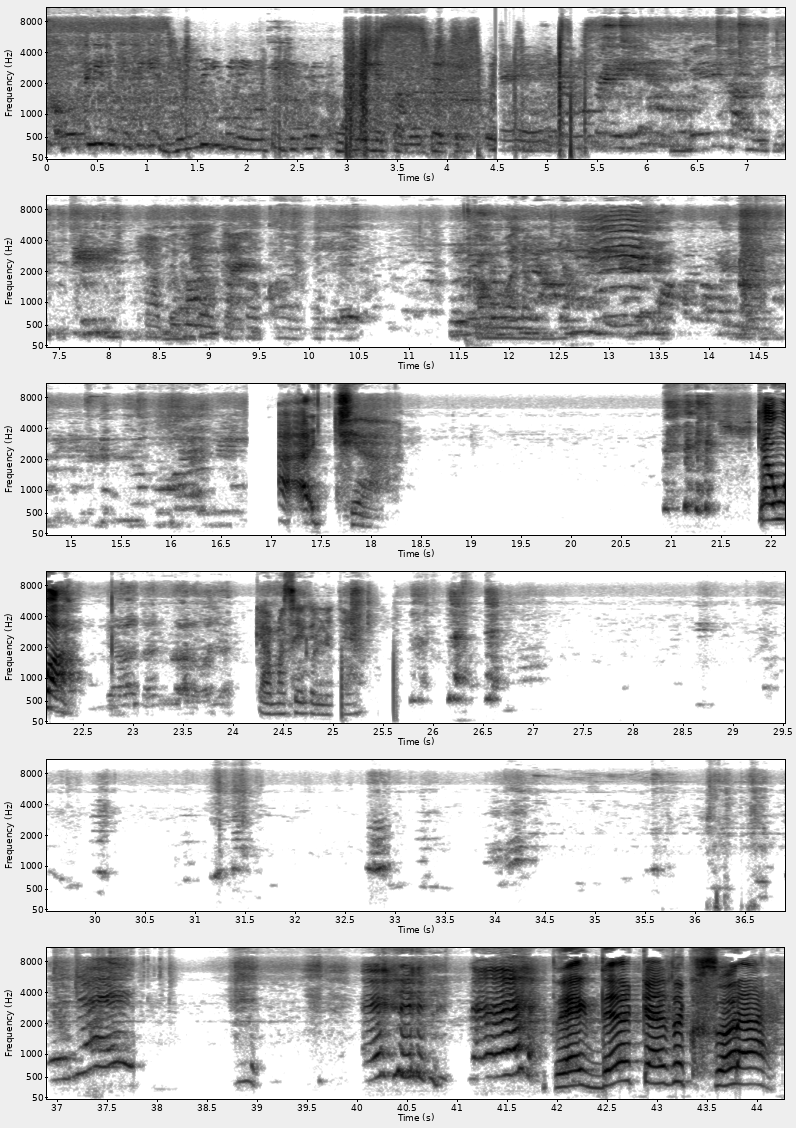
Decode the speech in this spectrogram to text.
अच्छा। क्या हुआ? कैमरा से कर लेते हैं। देख देख कैसे सो रहा है।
